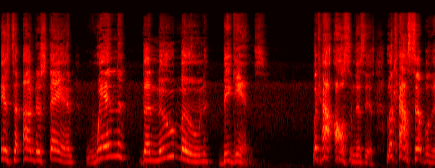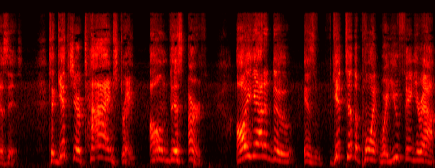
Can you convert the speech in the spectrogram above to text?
is to understand when the new moon begins. Look how awesome this is. Look how simple this is. To get your time straight on this earth, all you got to do is get to the point where you figure out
